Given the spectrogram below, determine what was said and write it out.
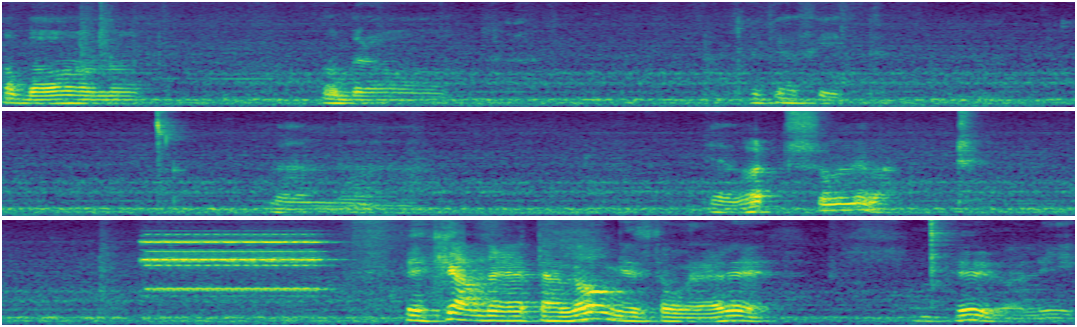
Har barn och, och bra. tycker jag är fint. Men eh, det vart som det vart. Vi kan berätta en lång historia det. Hur var liv?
